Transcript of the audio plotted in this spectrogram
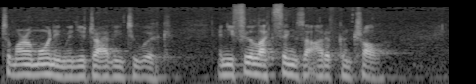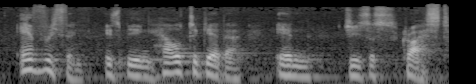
tomorrow morning when you're driving to work and you feel like things are out of control. Everything is being held together in Jesus Christ.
